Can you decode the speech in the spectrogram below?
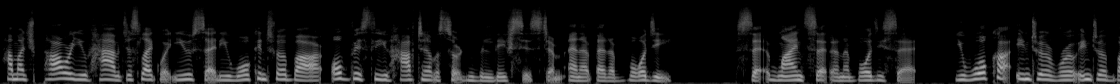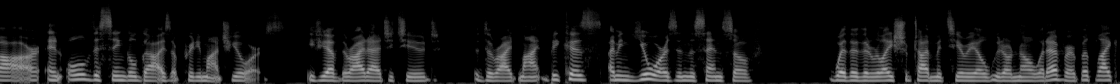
how much power you have? Just like what you said, you walk into a bar. Obviously, you have to have a certain belief system and a, and a body set, mindset, and a body set. You walk into a room, into a bar, and all the single guys are pretty much yours if you have the right attitude, the right mind. Because I mean, yours in the sense of whether the relationship type material, we don't know, whatever. But like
